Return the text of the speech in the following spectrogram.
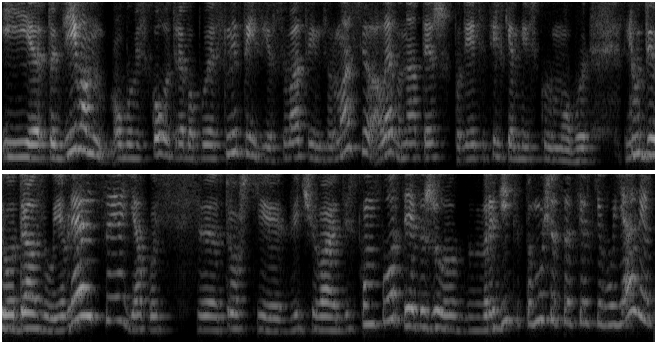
І тоді вам обов'язково треба пояснити і з'ясувати інформацію, але вона теж подається тільки англійською мовою. Люди одразу уявляють це, якось е, трошки відчувають дискомфорт. Я кажу, радійте, тому що це тільки в уяві.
